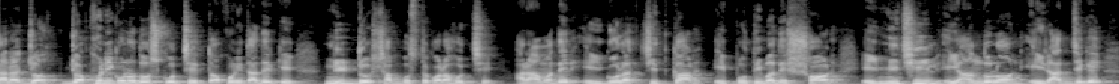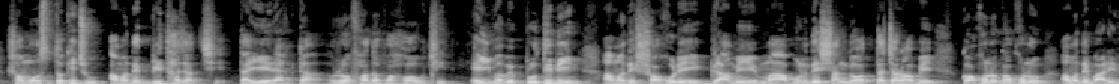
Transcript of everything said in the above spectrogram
তারা যখনই কোনো দোষ করছে, তখনই তাদেরকে নির্দোষ সাব্যস্ত করা হচ্ছে। আর আমাদের এই গলার চিৎকার, এই প্রতিবাদের স্বর, এই মিছিল, এই আন্দোলন, এই রাত জেগে সমস্ত কিছু আমাদের বৃথা যাচ্ছে। তাই এর একটা রফা দফা হওয়া উচিত। এইভাবে প্রতিদিন আমাদের শহরে, গ্রামে মা বোনদের সঙ্গে অত্যাচার হবে, কখনো কখনো আমাদের বাড়ির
